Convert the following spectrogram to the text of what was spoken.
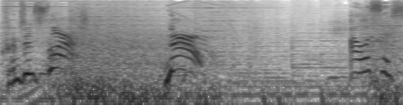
Crimson Slash! Now! I'll assist.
